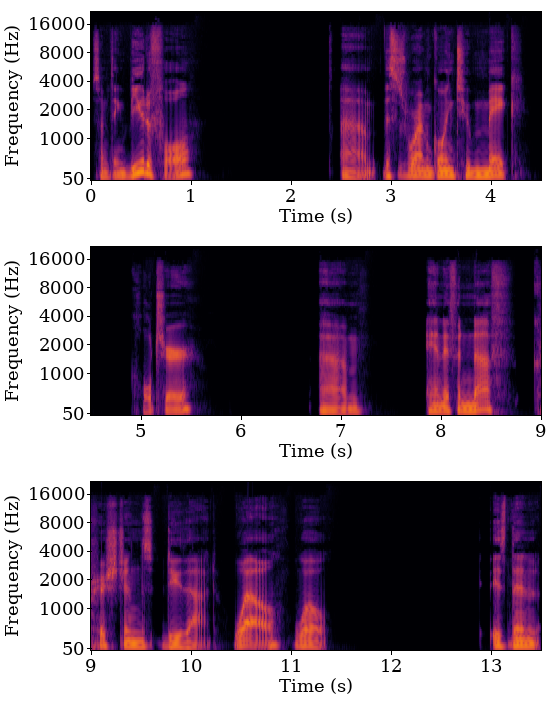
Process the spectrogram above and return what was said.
something beautiful. Um, this is where I'm going to make culture. Um, and if enough Christians do that well, well, is then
